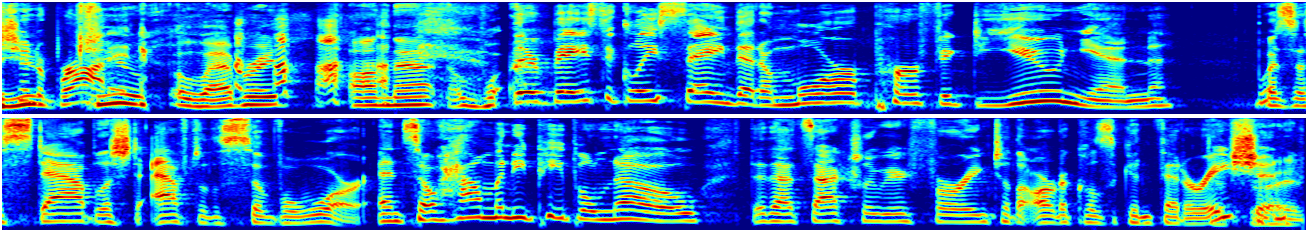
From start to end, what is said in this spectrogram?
I should have brought can it. you elaborate on that? They're basically saying that a more perfect union was established after the Civil War. And so, how many people know that that's actually referring to the Articles of Confederation, right.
